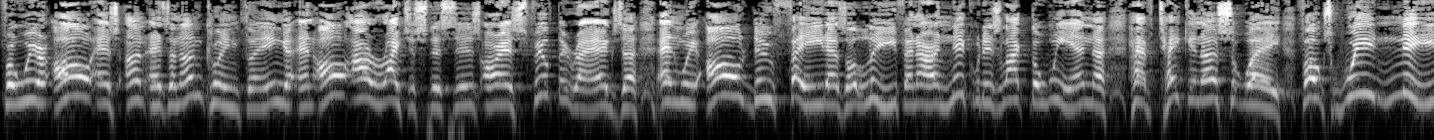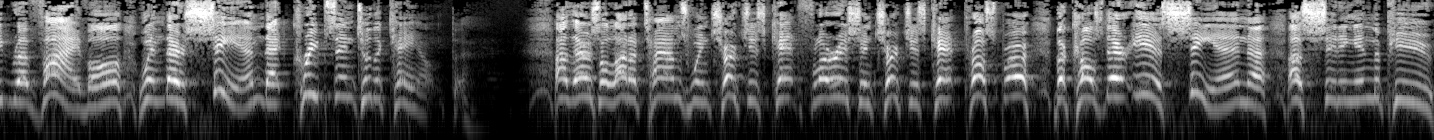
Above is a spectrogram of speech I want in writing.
For we are all as, un, as an unclean thing, and all our righteousnesses are as filthy rags, and we all do fade as a leaf, and our iniquities like the wind have taken us us away. Folks, we need revival when there's sin that creeps into the camp. Uh, there's a lot of times when churches can't flourish and churches can't prosper because there is sin uh, uh, sitting in the pew.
